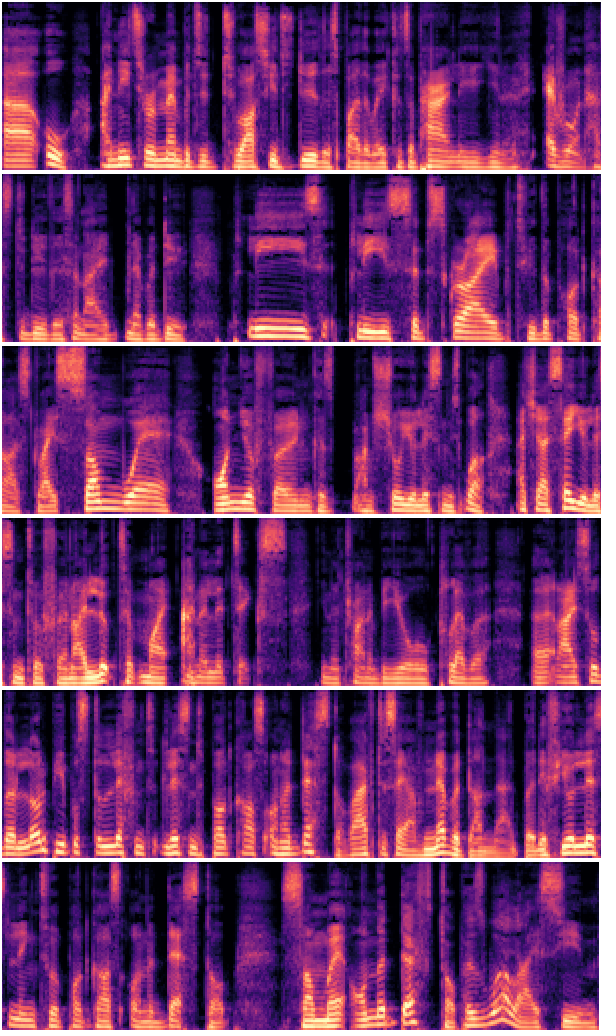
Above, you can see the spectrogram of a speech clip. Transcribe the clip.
Uh, oh, I need to remember to, to ask you to do this, by the way, because apparently, you know, everyone has to do this and I never do. Please, please subscribe to the podcast, right? Somewhere on your phone, because I'm sure you're listening. To, well, actually, I say you listen to a phone. I looked at my analytics, you know, trying to be all clever. Uh, and I saw that a lot of people still listen to, listen to podcasts on a desktop. I have to say, I've never done that. But if you're listening to a podcast on a desktop, somewhere on the desktop as well, I assume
